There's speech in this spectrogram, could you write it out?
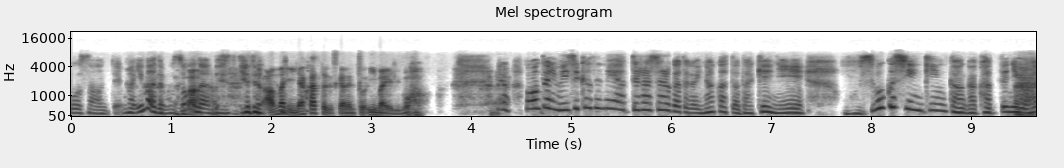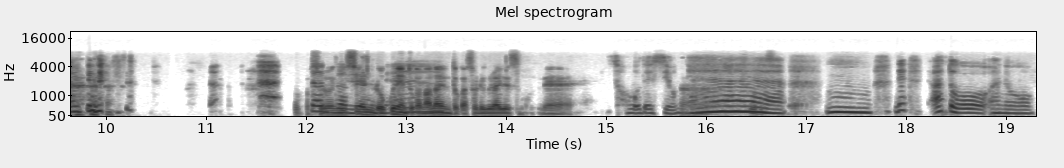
藤さんって、まあ今でもそうなんですけど、あんまりいなかったですかね、と今よりも。いや本当に身近でね、やってらっしゃる方がいなかっただけに、もうすごく親近感が勝手に湧いて です。それはだったんですよね2006年とか7年とかそれぐらいですもんね。そうですよね。うん。で、あと、あの、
